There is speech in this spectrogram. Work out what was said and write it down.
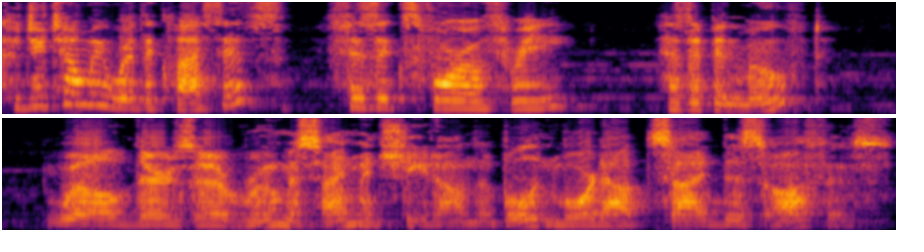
Could you tell me where the class is? Physics 403? Has it been moved? Well, there's a room assignment sheet on the bulletin board outside this office.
